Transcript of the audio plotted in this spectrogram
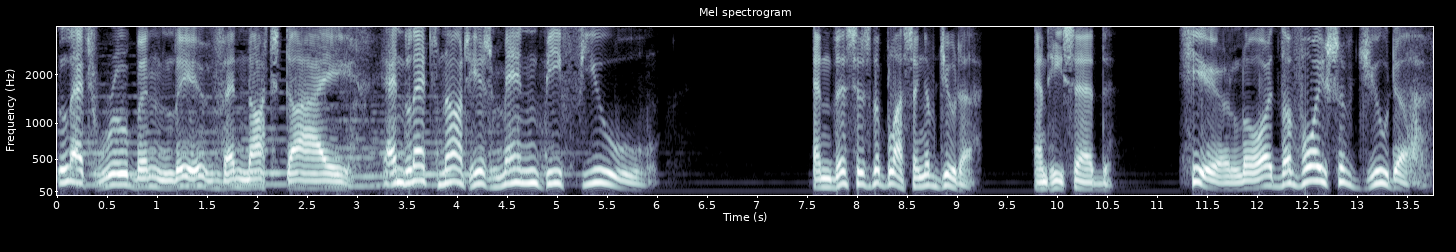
Let Reuben live and not die, and let not his men be few. And this is the blessing of Judah. And he said, Hear, Lord, the voice of Judah,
